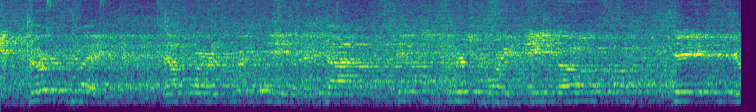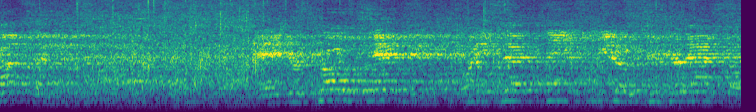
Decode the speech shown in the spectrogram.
In third place, Delaware Team has got 53.80, Jake Johnson. And your co-champion, 2017 Speedo Junior National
